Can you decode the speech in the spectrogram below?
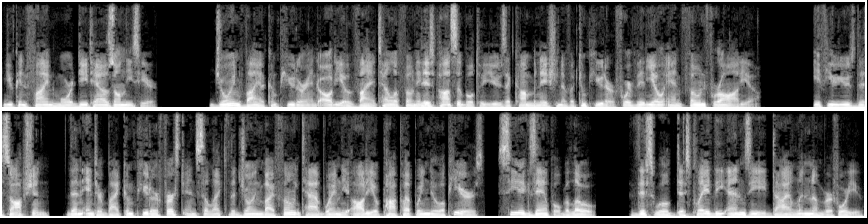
You can find more details on these here. Join via computer and audio via telephone It is possible to use a combination of a computer for video and phone for audio. If you use this option, then enter by computer first and select the Join by Phone tab when the audio pop-up window appears, see example below. This will display the NZ dial-in number for you,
